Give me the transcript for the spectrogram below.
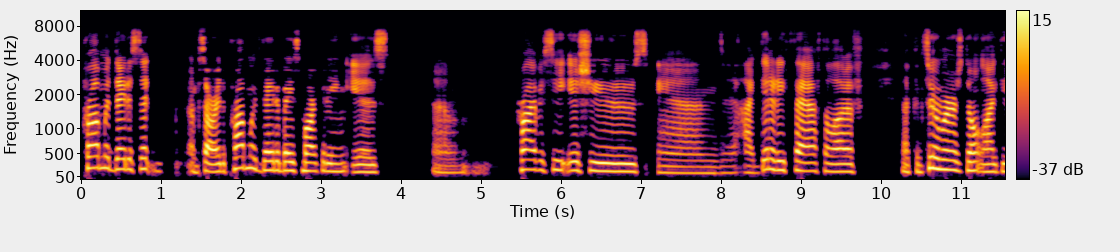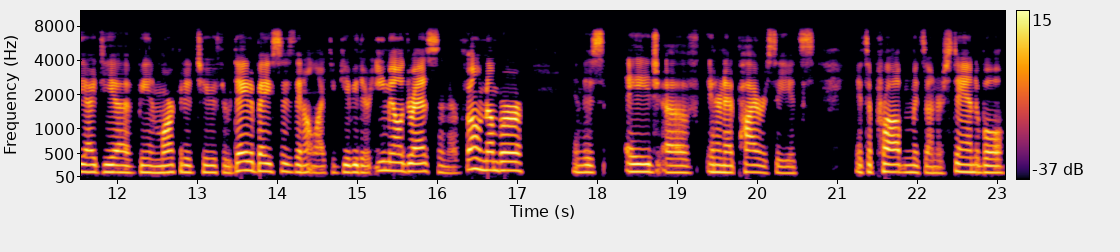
Problem with data set. I'm sorry. The problem with database marketing is um, privacy issues and identity theft. A lot of uh, consumers don't like the idea of being marketed to through databases. They don't like to give you their email address and their phone number. In this age of internet piracy, it's it's a problem. It's understandable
